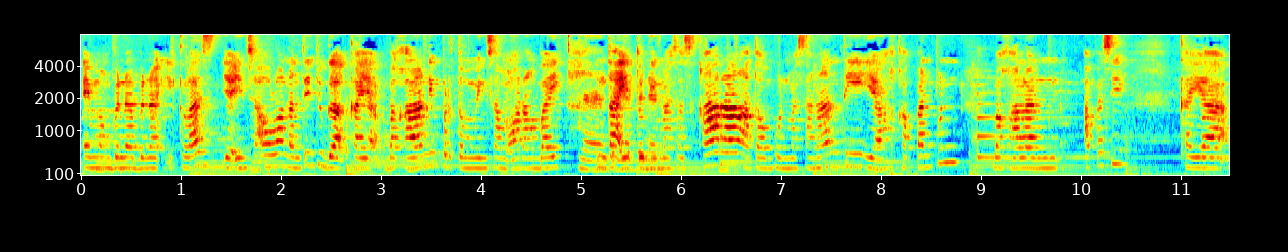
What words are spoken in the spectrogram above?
emang benar-benar ikhlas ya insya Allah nanti juga kayak bakalan dipertemuin sama orang baik Nah, entah itu di masa sekarang ataupun masa nanti ya kapan pun bakalan apa sih kayak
